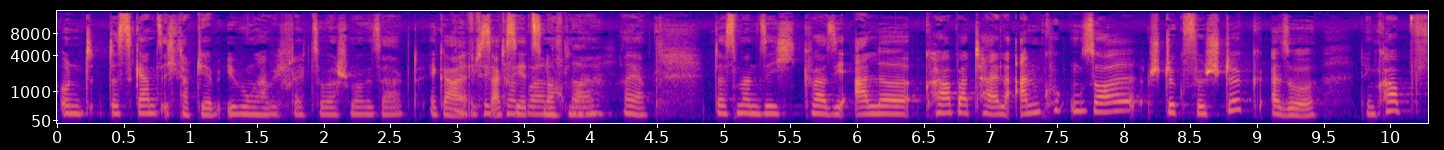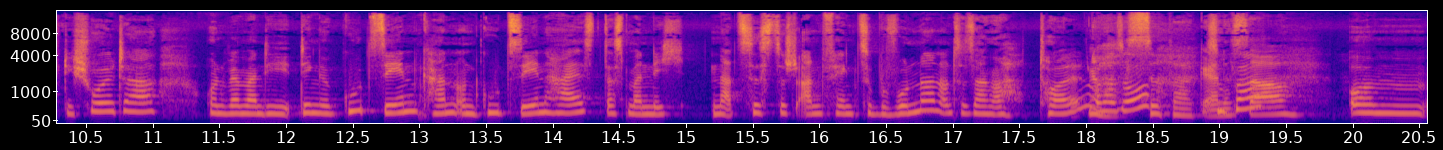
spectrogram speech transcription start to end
Und das Ganze, ich glaube, die Übung habe ich vielleicht sogar schon mal gesagt. Egal, Auf ich sage TikTok sie jetzt nochmal. Ah, ja. Dass man sich quasi alle Körperteile angucken soll, Stück für Stück. Also den Kopf, die Schulter. Und wenn man die Dinge gut sehen kann, und gut sehen heißt, dass man nicht narzisstisch anfängt zu bewundern und zu sagen, ach toll oder Ach, so. super, geile Sau. Um,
